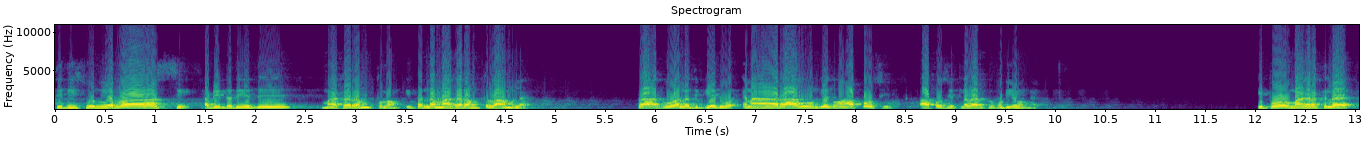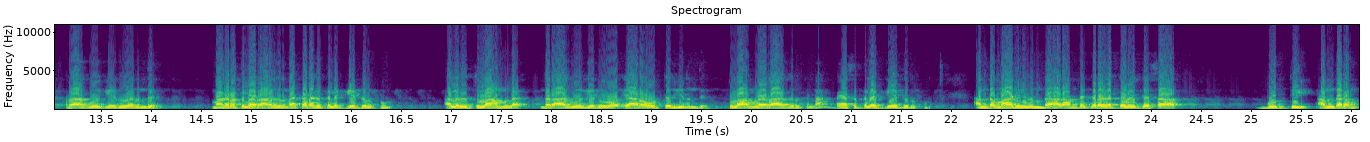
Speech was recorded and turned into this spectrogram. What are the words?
திதி சூன்ய ராசி அப்படின்றது எது? மகரம் துலாம். இப்ப இந்த மகரம் துலாம்ல ராகு அல்லது கேதுவோ? ஏன்னா ராகுவும் கேதுவும் ஆப்போசிட் ஆப்போசிட்ல தான் இருக்கக்கூடியவங்க. இப்போ மகரத்துல ராகு கேது இருந்து மகரத்துல ராகு இருந்தா கடகத்துல கேது இருக்கும். அல்லது துலாம்ல இந்த ராகு கேது யாரோ ஒருத்தர் இருந்து துலாம்ல ராகு இருக்குன்னா மேசத்துல கேது இருக்கும். அந்த மாதிரி இருந்தால் அந்த கிரகத்துடைய தசா புத்தி அந்தரம்.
